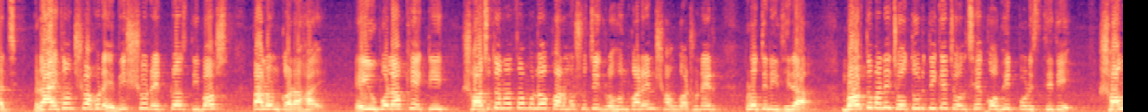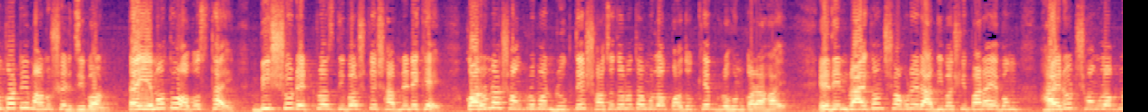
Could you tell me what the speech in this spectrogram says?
আজ রায়গঞ্জ শহরে বিশ্ব রেড ক্রস দিবস পালন করা হয়। এই উপলক্ষে একটি সচেতনতামূলক কর্মসূচি গ্রহণ করেন সংগঠনের প্রতিনিধিরা। বর্তমানে চতুর্দিকে চলছে কোভিড পরিস্থিতি। সংকটে মানুষের জীবন। তাই এমতো অবস্থায় বিশ্ব রেডক্রস দিবসকে সামনে রেখে করোনা সংক্রমণ রুখতে সচেতনতামূলক পদক্ষেপ গ্রহণ করা হয়। এদিন রায়গঞ্জ শহরের আদিবাসী পাড়া এবং হাইরোড সংলগ্ন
